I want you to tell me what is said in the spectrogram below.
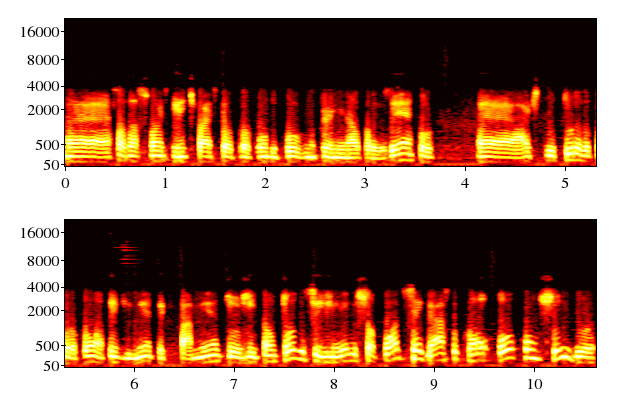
é, essas ações que a gente faz para o PROCON do povo no terminal, por exemplo, é, a estrutura do PROCON, atendimento, equipamentos. Então, todo esse dinheiro só pode ser gasto com o consumidor.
